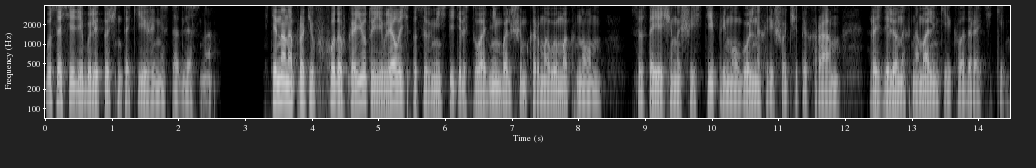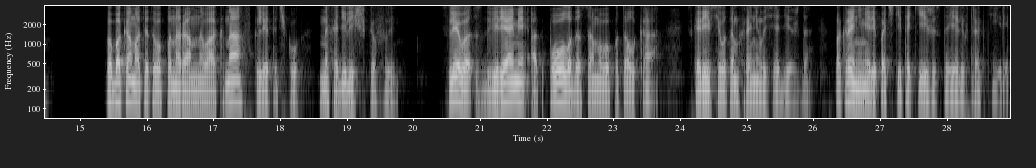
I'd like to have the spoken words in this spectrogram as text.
у соседей были точно такие же места для сна. Стена напротив входа в каюту являлась по совместительству одним большим кормовым окном, состоящим из шести прямоугольных решетчатых рам, разделенных на маленькие квадратики. По бокам от этого панорамного окна в клеточку находились шкафы. Слева с дверями от пола до самого потолка. Скорее всего, там хранилась одежда. По крайней мере, почти такие же стояли в трактире.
